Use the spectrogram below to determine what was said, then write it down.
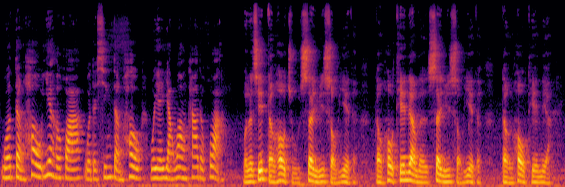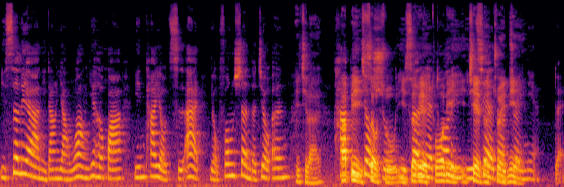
我等候耶和华，我的心等候，我也仰望他的话。我的心等候主胜于守夜的，等候天亮的胜于守夜的，等候天亮。以色列啊，你当仰望耶和华，因他有慈爱，有丰盛的救恩。一起来。他必救赎以色列脱离一切的罪孽。对，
